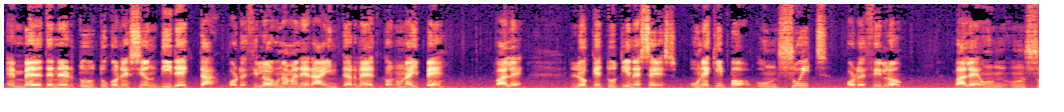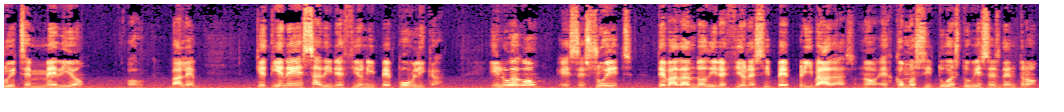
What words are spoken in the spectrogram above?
en vez de tener tú tu conexión directa, por decirlo de alguna manera, a internet con una IP, ¿vale? Lo que tú tienes es un equipo, un switch, por decirlo, ¿vale? Un, switch en medio, ¿vale? Que tiene esa dirección IP pública. Y luego ese switch te va dando direcciones IP privadas, ¿no? Es como si tú estuvieses dentro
